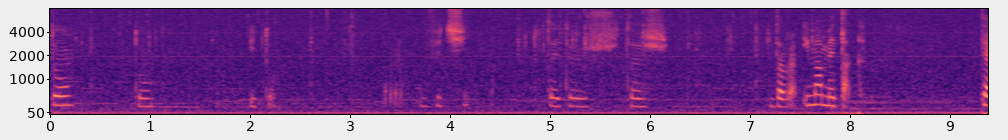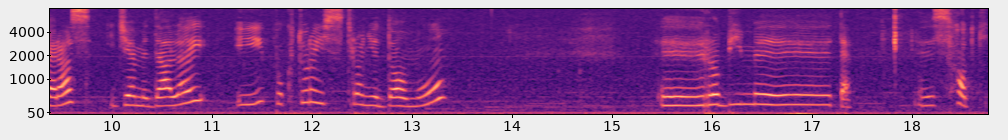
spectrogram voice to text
Tu, tu i tu. Dobra. Tutaj to już też... Dobra, i mamy tak. Teraz idziemy dalej i po której stronie domu yy, robimy te yy, schodki.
